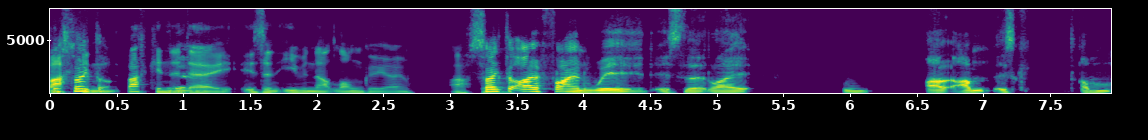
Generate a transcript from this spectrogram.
back in that- back in the yeah. day isn't even that long ago. Something that. I find weird is that like I, it's I'm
